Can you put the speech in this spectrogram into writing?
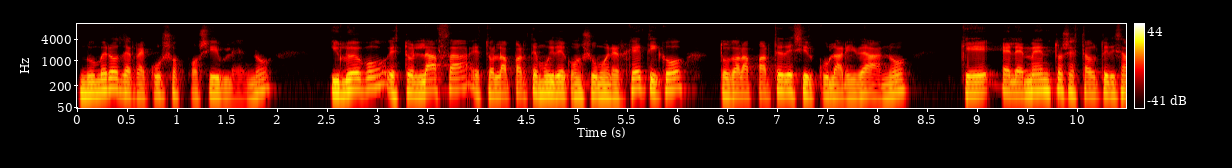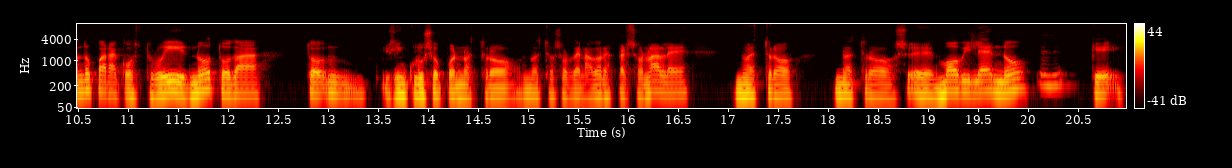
número de recursos posibles, ¿no? Y luego esto enlaza, esto es la parte muy de consumo energético, toda la parte de circularidad, ¿no? ¿Qué elementos se está utilizando para construir, ¿no? Toda, incluso pues nuestros ordenadores personales, nuestros, nuestros eh, móviles, ¿no? ¿Qué,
